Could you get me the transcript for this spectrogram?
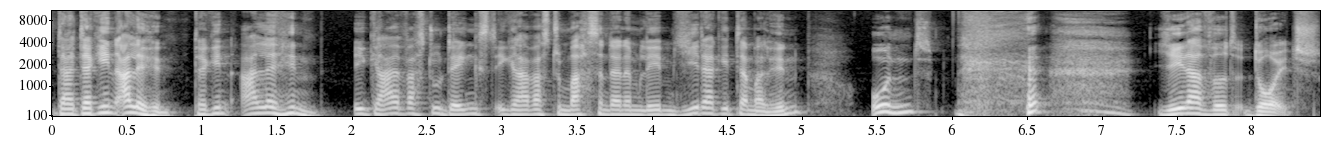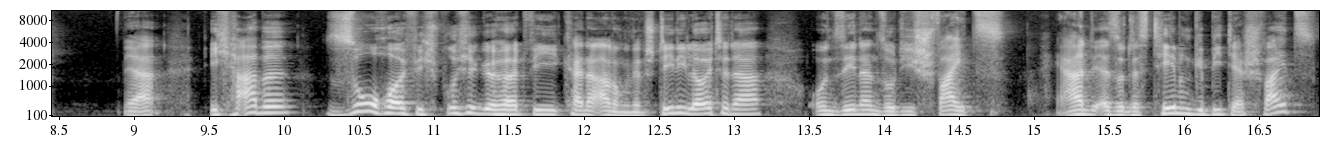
da gehen alle hin. Da gehen alle hin. Egal, was du denkst, egal, was du machst in deinem Leben, jeder geht da mal hin. Und jeder wird deutsch. Ja, ich habe so häufig Sprüche gehört wie, keine Ahnung, dann stehen die Leute da und sehen dann so die Schweiz ja, also das Themengebiet der Schweiz,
